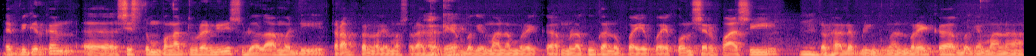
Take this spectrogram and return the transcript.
saya pikir kan eh, sistem pengaturan ini sudah lama diterapkan oleh masyarakat okay. ya, bagaimana mereka melakukan upaya-upaya konservasi hmm. terhadap lingkungan mereka, bagaimana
